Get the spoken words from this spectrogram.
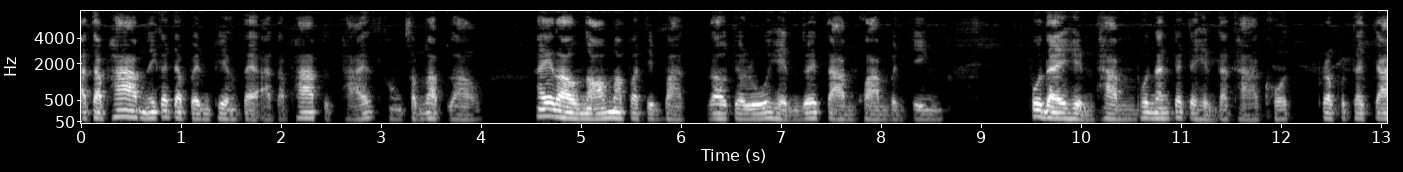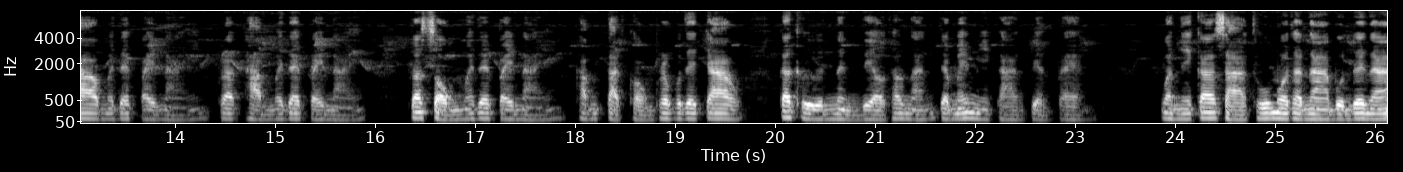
อัตภาพนี้ก็จะเป็นเพียงแต่อัตภาพสุดท้ายของสำหรับเรา ให้เราน้อมมาปฏิบัติ เราจะรู้เห็นด้วยตามความเป็นจริง ผู้ใดเห็นธรรมผู้นั้นก็จะเห็นตถาคต พระพุทธเจ้าไม่ได้ไปไหน พระธรรมไม่ได้ไปไหน พระสงฆ์ไม่ได้ไปไหนคำตัดของพระพุทธเจ้าก็คือหนึ่งเดียวเท่านั้นจะไม่มีการเปลี่ยนแปลง วันนี้ก็สาธุโมทนาบุญด้วยนะ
